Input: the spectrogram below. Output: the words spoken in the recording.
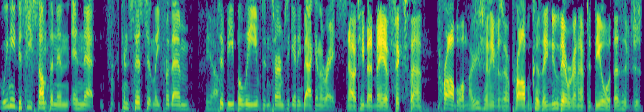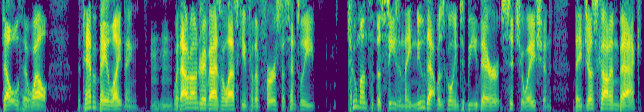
we need to see something in, in net for, consistently for them yeah. to be believed in terms of getting back in the race. Now, a team that may have fixed that problem, I just shouldn't even it's a problem because they knew they were going to have to deal with this, they've just dealt with it well. The Tampa Bay Lightning, mm-hmm. without Andrei Vasilevskiy for the first essentially two months of the season, they knew that was going to be their situation. They just got him back.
